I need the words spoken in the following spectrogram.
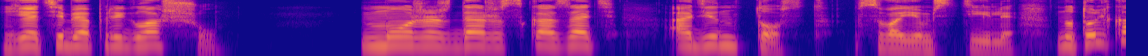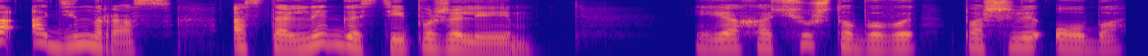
я тебя приглашу. Можешь даже сказать один тост в своем стиле, но только один раз. Остальных гостей пожалеем. Я хочу, чтобы вы пошли оба,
